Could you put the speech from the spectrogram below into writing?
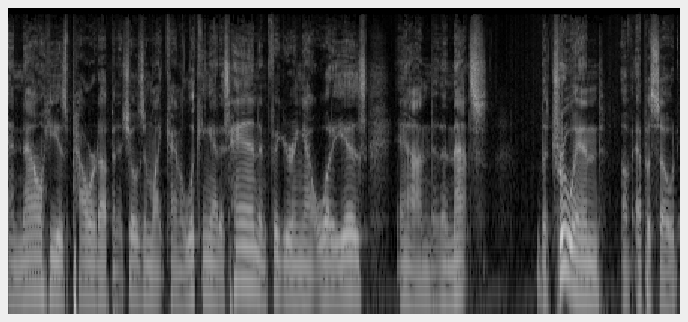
and now he is powered up and it shows him like kind of looking at his hand and figuring out what he is and then that's the true end of episode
